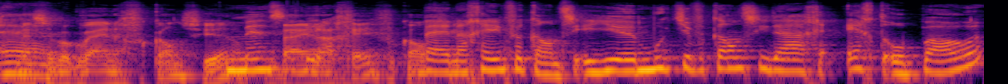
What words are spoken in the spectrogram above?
Mensen hebben ook weinig vakantie, hè? Bijna hebben geen vakantie. Bijna geen vakantie. Je moet je vakantiedagen echt opbouwen.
